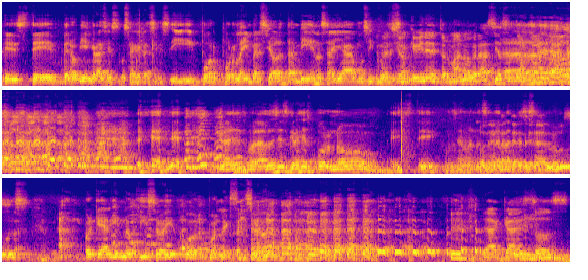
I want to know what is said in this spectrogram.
este, pero bien, gracias, o sea, gracias. Y, y por, por la inversión también, o sea, ya música. Inversión que viene de tu hermano, gracias. Ah. gracias por las luces, gracias por no, este, ¿cómo se llama? No Poner encender la tercera luz. Porque alguien no quiso ir por, por la extensión. Ya acá estos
